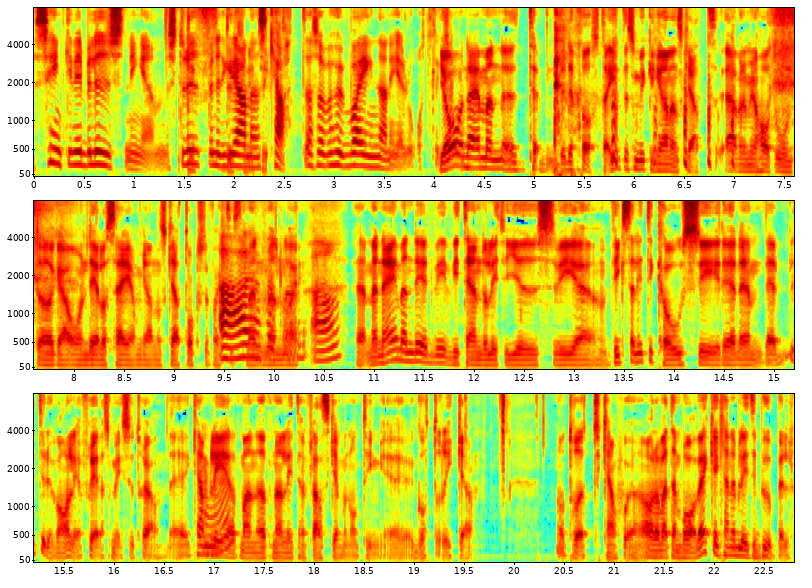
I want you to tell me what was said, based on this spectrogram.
Sänker ni belysningen? Stryper ni grannens katt? Alltså, hur, vad ägnar ni er åt? Liksom? Ja, nej men eh, det, det första, inte så mycket grannens katt. även om jag har ett ont öga och en del att säga om grannens katt också faktiskt. Ah, men, men, ja. men nej, men det, vi, vi tänder lite ljus, vi fixar lite cozy. Det, det, det är lite det vanliga fredagsmyset tror jag. Det kan bli att man öppnar en liten flaska med någonting gott att dricka något rött kanske. Ja, det har varit en bra vecka kan det bli lite bubbel.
